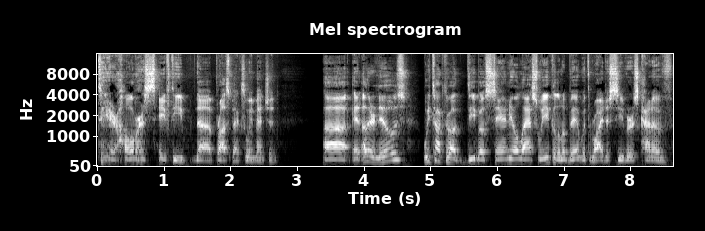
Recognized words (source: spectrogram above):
to hear all of our safety uh, prospects we mentioned. Uh, in other news, we talked about Deebo Samuel last week a little bit with wide receivers kind of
